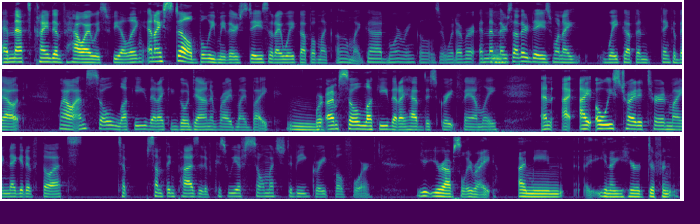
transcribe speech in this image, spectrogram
And that's kind of how I was feeling. And I still, believe me, there's days that I wake up, I'm like, oh my God, more wrinkles or whatever. And then there's other days when I wake up and think about, wow, I'm so lucky that I can go down and ride my bike. Mm. Or I'm so lucky that I have this great family. And I, I always try to turn my negative thoughts to something positive because we have so much to be grateful for. You're absolutely right. I mean, you know, you hear different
